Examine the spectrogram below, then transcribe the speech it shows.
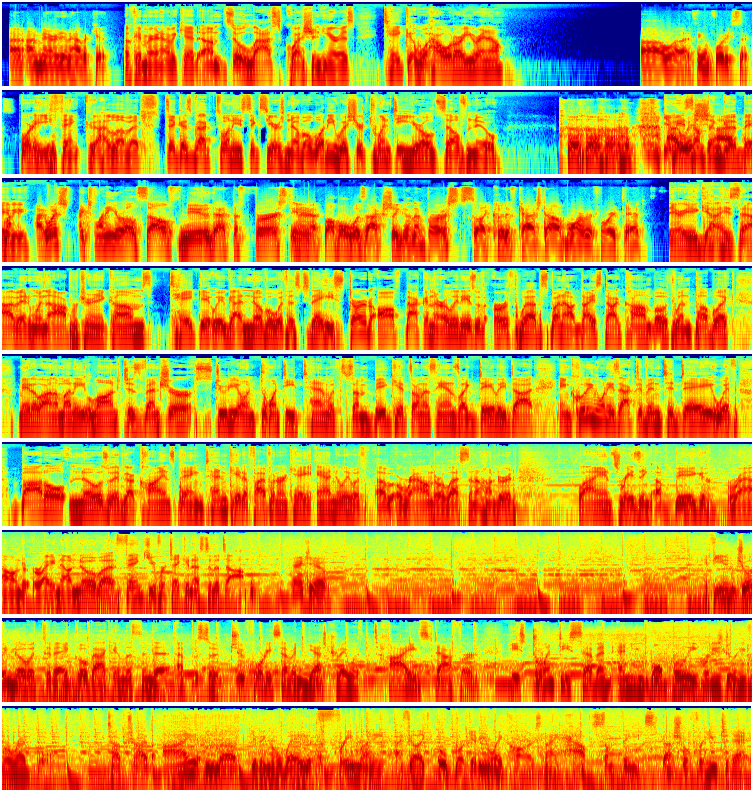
I, I'm married and have a kid. Okay, married and have a kid. Um, so last question here is take. Well, how old are you right now? Uh, well, I think I'm 46. What do you think? I love it. Take us back 26 years, Nova. What do you wish your 20 year old self knew? Give me something good, baby. I wish my 20 year old self knew that the first internet bubble was actually going to burst, so I could have cashed out more before it did. There you guys have it. When the opportunity comes, take it. We've got Nova with us today. He started off back in the early days with EarthWeb, spun out Dice.com, both went public, made a lot of money, launched his venture studio in 2010 with some big hits on his hands like Daily Dot, including the one he's active in today with Bottlenose, where they've got clients paying 10K to 500K annually with uh, around or less than 100 clients raising a big round right now. Nova, thank you for taking us to the top. Thank you. If you enjoyed Nova today, go back and listen to episode 247 yesterday with Ty Stafford. He's 27 and you won't believe what he's doing for Red Bull. Top Tribe, I love giving away free money. I feel like Oprah giving away cars, and I have something special for you today.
